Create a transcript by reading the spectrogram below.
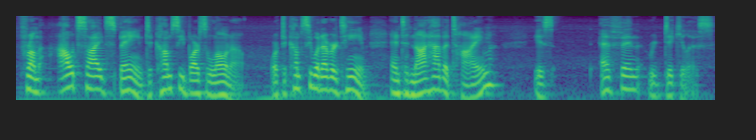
from outside Spain to come see Barcelona or to come see whatever team and to not have a time is effing ridiculous.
